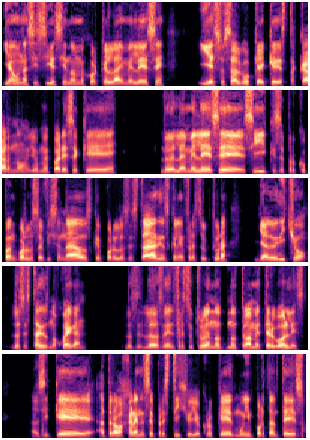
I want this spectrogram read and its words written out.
y aún así sigue siendo mejor que la MLS, y eso es algo que hay que destacar, ¿no? Yo me parece que lo de la MLS, sí, que se preocupan por los aficionados, que por los estadios, que la infraestructura. Ya lo he dicho, los estadios no juegan. Los, la infraestructura no, no te va a meter goles. Así que a trabajar en ese prestigio. Yo creo que es muy importante eso.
